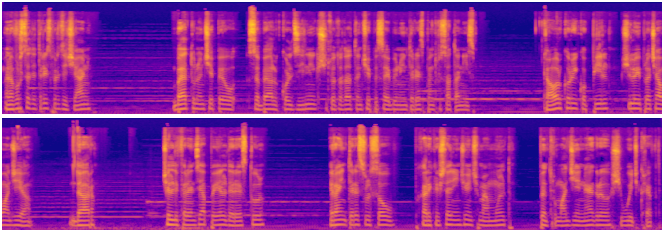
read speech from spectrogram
La vârsta de 13 ani, băiatul începe să bea alcool zilnic și totodată începe să aibă un interes pentru satanism. Ca oricărui copil, și lui îi plăcea magia, dar ce îl diferenția pe el de restul era interesul său care creștea din ce în ce mai mult pentru magie neagră și witchcraft.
